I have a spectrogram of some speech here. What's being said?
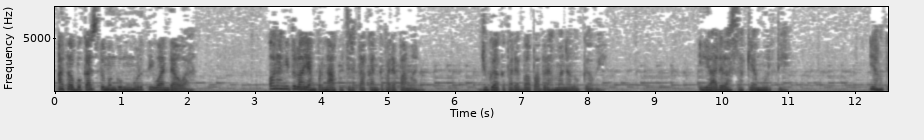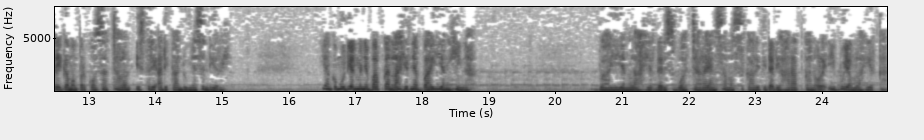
atau bekas Tumenggung Murti Wandawa. Orang itulah yang pernah aku ceritakan kepada paman, juga kepada Bapak Brahmana Logawe. Ia adalah Sakya Murti yang tega memperkosa calon istri adik kandungnya sendiri, yang kemudian menyebabkan lahirnya bayi yang hina. Bayi yang lahir dari sebuah cara yang sama sekali tidak diharapkan oleh ibu yang melahirkan.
